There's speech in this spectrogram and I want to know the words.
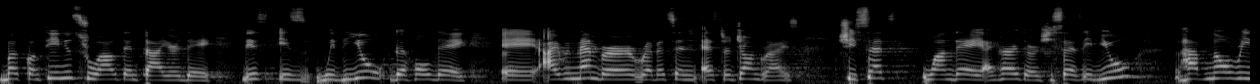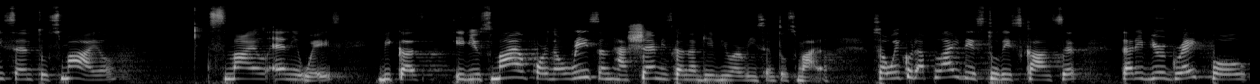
but continues throughout the entire day. This is with you the whole day. Uh, I remember Rebbe Esther Jungreis. She said one day I heard her, she says, if you have no reason to smile, smile anyways, because if you smile for no reason, Hashem is going to give you a reason to smile. So we could apply this to this concept that if you're grateful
